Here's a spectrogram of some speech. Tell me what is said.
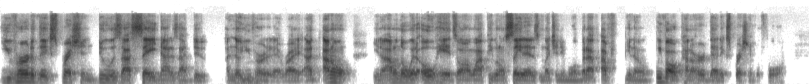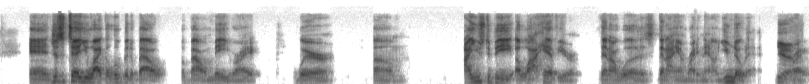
you've heard of the expression do as I say, not as I do. I know you've heard of that, right? I, I don't, you know, I don't know where the old heads are and why people don't say that as much anymore, but I've, I've you know, we've all kind of heard that expression before. And just to tell you like a little bit about about me, right? Where um I used to be a lot heavier than I was than I am right now. You know that. Yeah. Right.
